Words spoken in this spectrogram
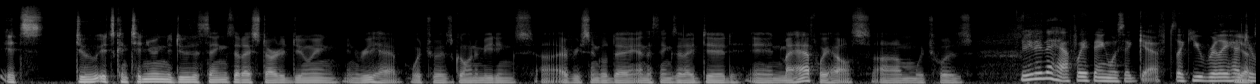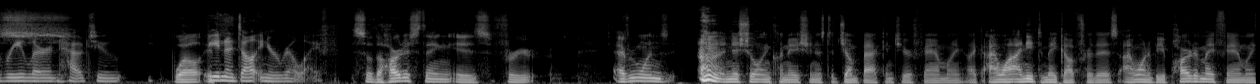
it's do it's continuing to do the things that I started doing in rehab, which was going to meetings uh, every single day, and the things that I did in my halfway house, um, which was Do you think the halfway thing was a gift? Like you really had Yes. to relearn how to well, be if- an adult in your real life. so the hardest thing is for everyone's initial inclination is to jump back into your family. Like I want, I need to make up for this. I want to be a part of my family.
